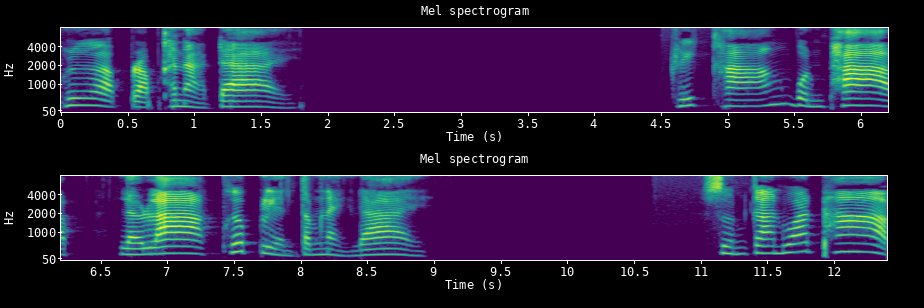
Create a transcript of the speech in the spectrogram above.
เพื่อปรับขนาดได้ คลิกค้างบนภาพ แล้วลากเพื่อเปลี่ยนตำแหน่งได้ ส่วนการวาดภาพ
